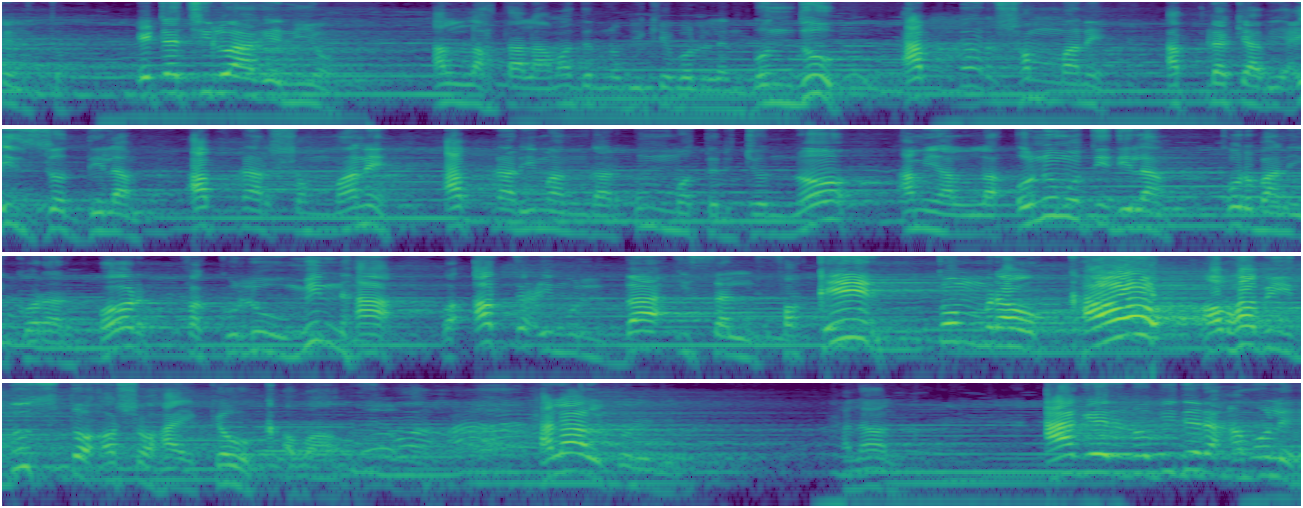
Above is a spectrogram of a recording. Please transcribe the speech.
ফেলতো। এটা ছিল আগে নিয়ম। আল্লাহ তালা আমাদের নবীকে বললেন, বন্ধু, আপনার সম্মানে আপনাকে আমি ইজ্জত দিলাম। আপনার সম্মানে আপনার ইমানদার উম্মতের জন্য আমি আল্লাহ অনুমতি দিলাম কোরবানি করার পর, ফাকুলু মিনহা আতইমুল বাইসাল ফকির, তোমরাও খাও, অভাবী, দুস্থ, অসহায়, কেউ খাওয়াও। হালাল করে দিল হালাল। আগের নবীদের আমলে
